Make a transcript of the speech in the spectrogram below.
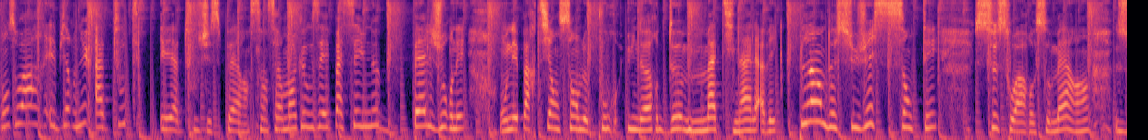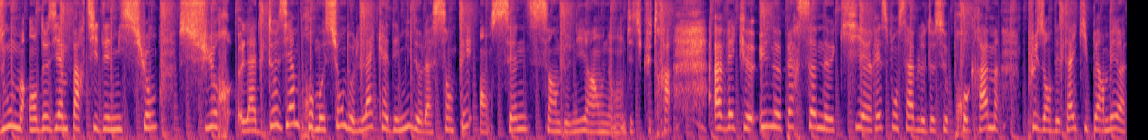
Bonsoir et bienvenue à toutes et à tous. J'espère sincèrement que vous avez passé une belle journée. On est parti ensemble pour une heure de matinale avec plein de sujets santé ce soir au sommaire. Hein. Zoom en deuxième partie d'émission sur la deuxième promotion de l'Académie de la santé en Seine-Saint-Denis. Hein. On, discutera avec une personne qui est responsable de ce programme plus en détail qui permet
